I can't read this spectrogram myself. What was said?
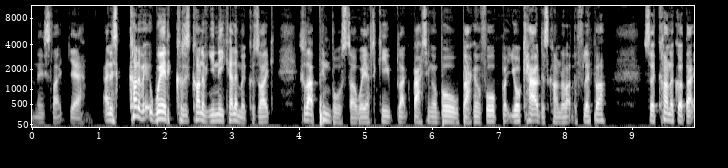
And it's like, yeah, and it's kind of weird because it's kind of a unique element because like it's got that pinball style where you have to keep like batting a ball back and forth, but your character's kind of like the flipper, so it kind of got that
